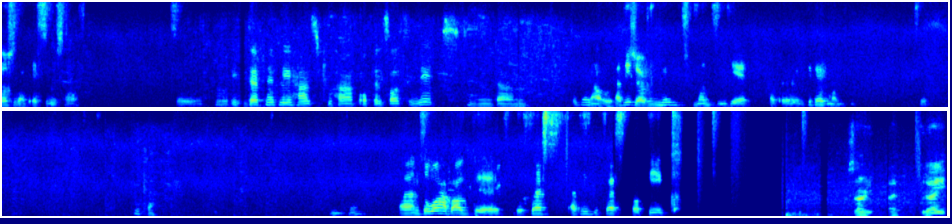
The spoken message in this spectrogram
helps with like SEO stuff. So, It definitely has to have open source in it and um, so now, at least you have removed monthly here, but uh, repeated monthly. So, okay. Okay. Um, so what about the, the first, at least the first topic? Sorry, uh, could I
